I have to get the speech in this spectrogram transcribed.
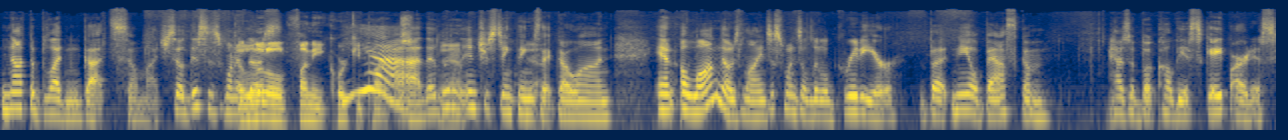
not the blood and guts so much. So this is one The of those little funny, quirky parts. yeah, parts. the little Yeah. interesting things Yeah. that go on. And along those lines, this one's a little grittier, but Neal Bascomb has a book called The Escape Artists,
